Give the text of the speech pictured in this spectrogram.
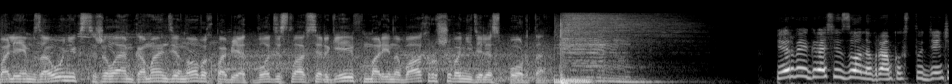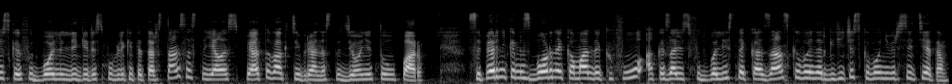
Болеем за «Уникс», желаем команде новых побед. Владислав Сергеев, Марина Вахрушева, «Неделя спорта». Первая игра сезона в рамках студенческой футбольной лиги Республики Татарстан состоялась 5 октября на стадионе Тулпар. Соперниками сборной команды КФУ оказались футболисты Казанского энергетического университета.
